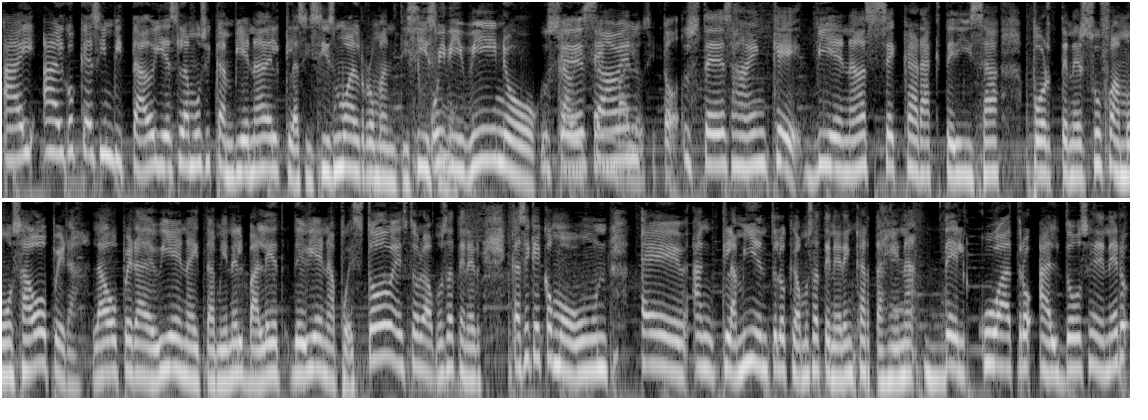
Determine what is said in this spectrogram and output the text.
Hay algo que es invitado y es la música en Viena del clasicismo al romanticismo. Uy, divino. Ustedes saben, clavicémbalos y todo. ustedes saben que Viena se caracteriza por tener su famosa ópera, la ópera de Viena y también el ballet de Viena. Pues todo esto lo vamos a tener casi que como un eh, anclamiento, lo que vamos a tener en Cartagena del 4 al 12 de enero,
